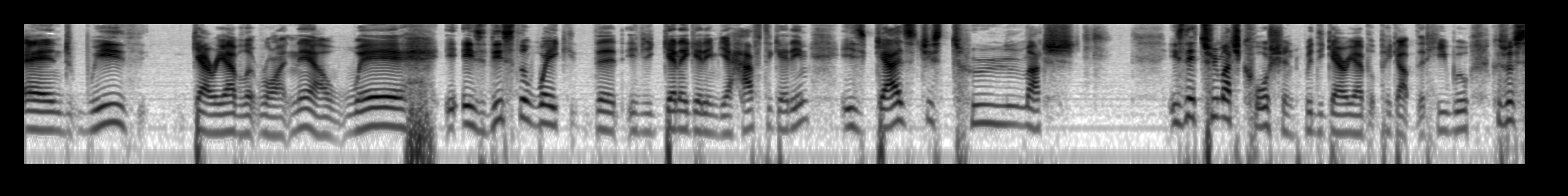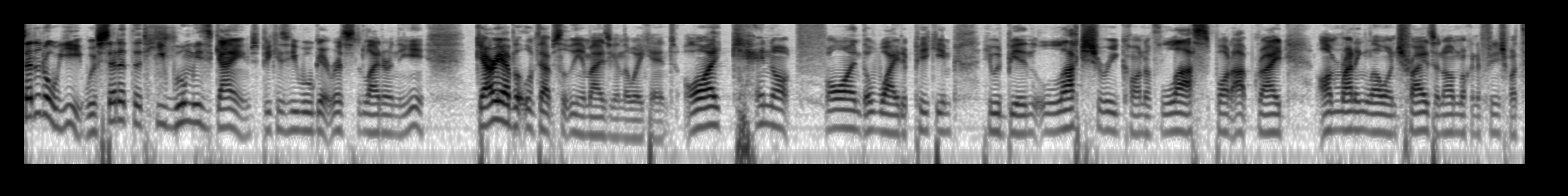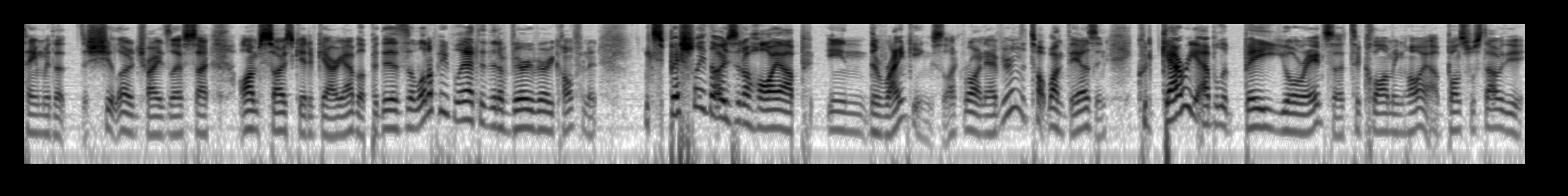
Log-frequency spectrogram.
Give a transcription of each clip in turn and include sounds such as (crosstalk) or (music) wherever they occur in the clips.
And with Gary Ablett right now, where is this the week that if you're gonna get him, you have to get him? Is Gaz just too much? Is there too much caution with the Gary Ablett pickup that he will? Because we've said it all year. We've said it that he will miss games because he will get rested later in the year. Gary Ablett looked absolutely amazing on the weekend. I cannot find the way to pick him. He would be a luxury kind of last spot upgrade. I'm running low on trades and I'm not going to finish my team with a, the shitload of trades left, so I'm so scared of Gary Ablett. But there's a lot of people out there that are very, very confident, especially those that are high up in the rankings. Like right now, if you're in the top 1,000, could Gary Ablett be your answer to climbing higher? Bonds, we'll start with you.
